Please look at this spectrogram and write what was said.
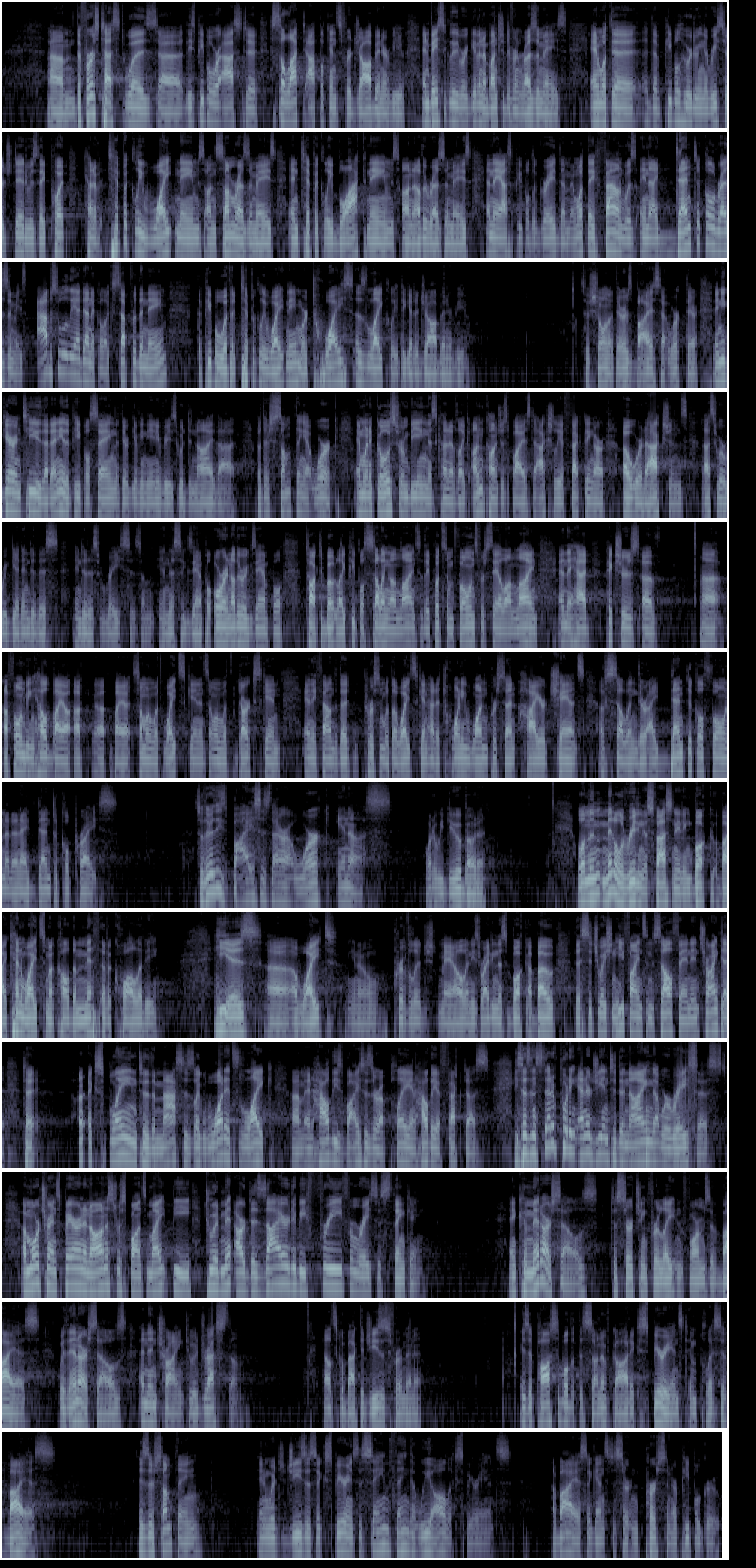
Um, the first test was uh, these people were asked to select applicants for a job interview, and basically they were given a bunch of different resumes. And what the, the people who were doing the research did was they put kind of typically white names on some resumes and typically black names on other resumes, and they asked people to grade them. And what they found was in identical resumes, absolutely identical except for the name, the people with a typically white name were twice as likely to get a job interview. So showing that there is bias at work there. And you guarantee you that any of the people saying that they're giving the interviews would deny that. But there's something at work. And when it goes from being this kind of like unconscious bias to actually affecting our outward actions, that's where we get into this into this racism in this example. Or another example talked about like people selling online. So they put some phones for sale online and they had pictures of uh, a phone being held by, a, a, uh, by a, someone with white skin and someone with dark skin, and they found that the person with the white skin had a 21% higher chance of selling their identical phone at an identical price. So there are these biases that are at work in us. What do we do about it? Well, I'm in the middle of reading this fascinating book by Ken Wytsma called The Myth of Equality. He is uh, a white, you know, privileged male, and he's writing this book about the situation he finds himself in and trying to, to explain to the masses like what it's like um, and how these biases are at play and how they affect us. He says instead of putting energy into denying that we're racist a more transparent and honest response might be to admit our desire to be free from racist thinking and commit ourselves to searching for latent forms of bias within ourselves and then trying to address them now let's go back to jesus for a minute is it possible that the Son of God experienced implicit bias? Is there something in which Jesus experienced the same thing that we all experience a bias against a certain person or people group?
